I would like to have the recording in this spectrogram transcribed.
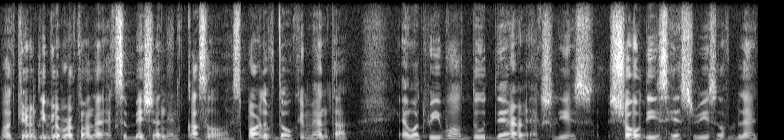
But currently we're working on an exhibition in Kassel as part of Documenta. And what we will do there actually is show these histories of black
